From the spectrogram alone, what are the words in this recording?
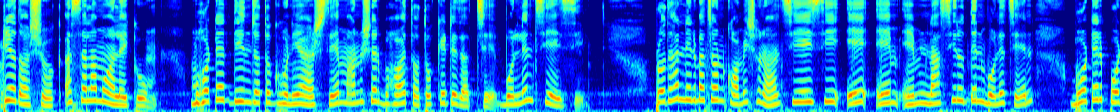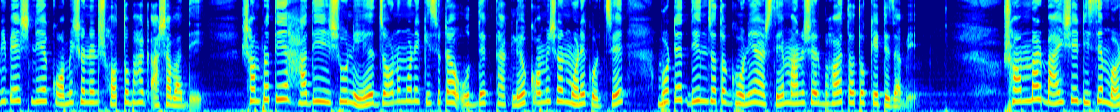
প্রিয় দর্শক, আসসালামু আলাইকুম। ভোটের দিন যত ঘনিয়ে আসছে, মানুষের ভয় তত কেটে যাচ্ছে, বললেন সিআইসি প্রধান নির্বাচন commissioner CIC A M M Nasir Uddin বলেছেন, ভোটের পরিবেশ নিয়ে কমিশনের শতভাগ আশাবাদী। সম্প্রতি হাদি ইস্যু নিয়ে জনমনে কিছুটা উদ্বেগ থাকলেও কমিশন মনে করছে, ভোটের দিন যত ঘনিয়ে আসছে, মানুষের ভয় তত কেটে যাবে। সোমবার বাইশে ডিসেম্বর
